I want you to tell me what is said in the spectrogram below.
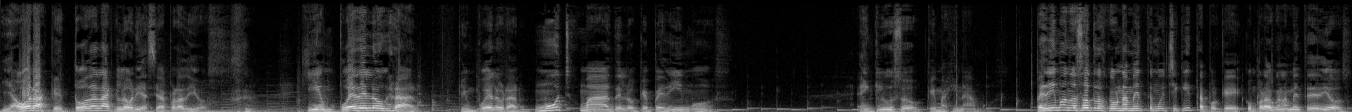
y ahora que toda la gloria sea para Dios, quien puede lograr, quien puede lograr mucho más de lo que pedimos e incluso que imaginamos. Pedimos nosotros con una mente muy chiquita porque comparado con la mente de Dios,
